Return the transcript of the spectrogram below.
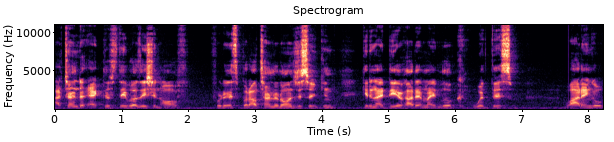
I turned the active stabilization off for this, but I'll turn it on just so you can get an idea of how that might look with this wide angle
